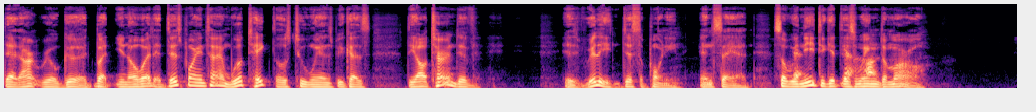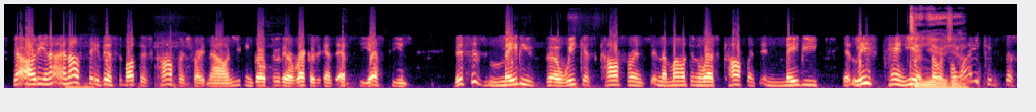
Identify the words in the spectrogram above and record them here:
that aren't real good. But you know what? At this point in time, we'll take those two wins because the alternative is really disappointing and sad. So we yeah. need to get this yeah, win uh, tomorrow. Yeah, Artie, and, I, and I'll say this about this conference right now, and you can go through their records against FCS teams. This is maybe the weakest conference in the Mountain West Conference in maybe – at least 10 years. 10 years so if Hawaii yeah. can just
